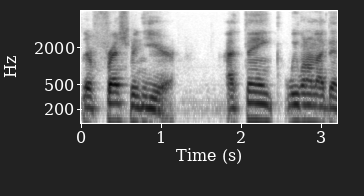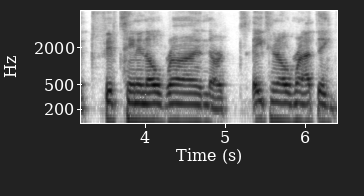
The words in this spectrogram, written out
their freshman year. I think we went on like that 15 and 0 run or 18 0 run. I think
